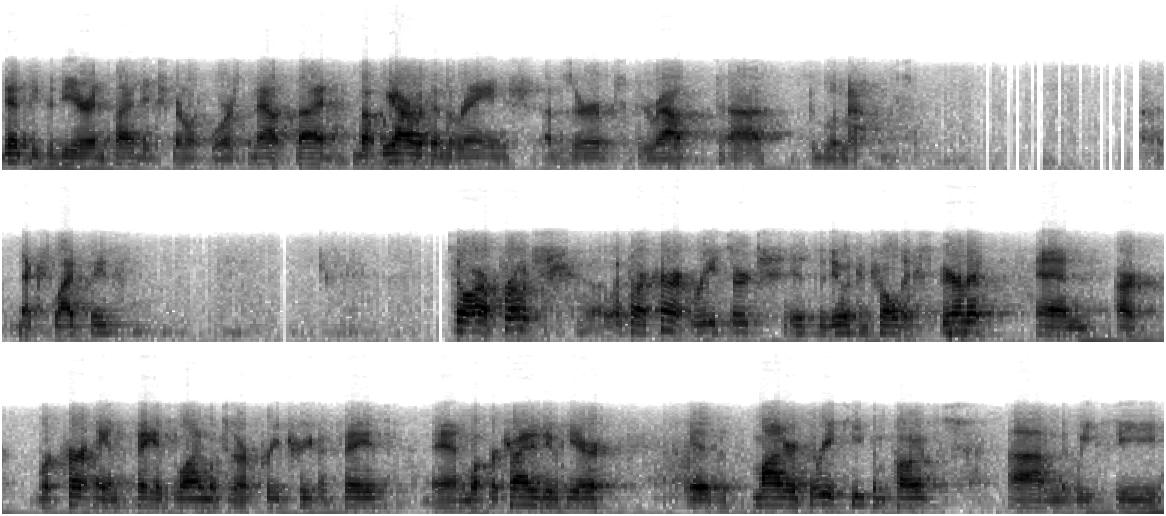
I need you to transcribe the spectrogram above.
densities of deer inside the experimental forest than outside, but we are within the range observed throughout uh, the Blue Mountains. Uh, next slide, please. So our approach with our current research is to do a controlled experiment, and our, we're currently in phase one, which is our pre-treatment phase. And what we're trying to do here is monitor three key components um, that we see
